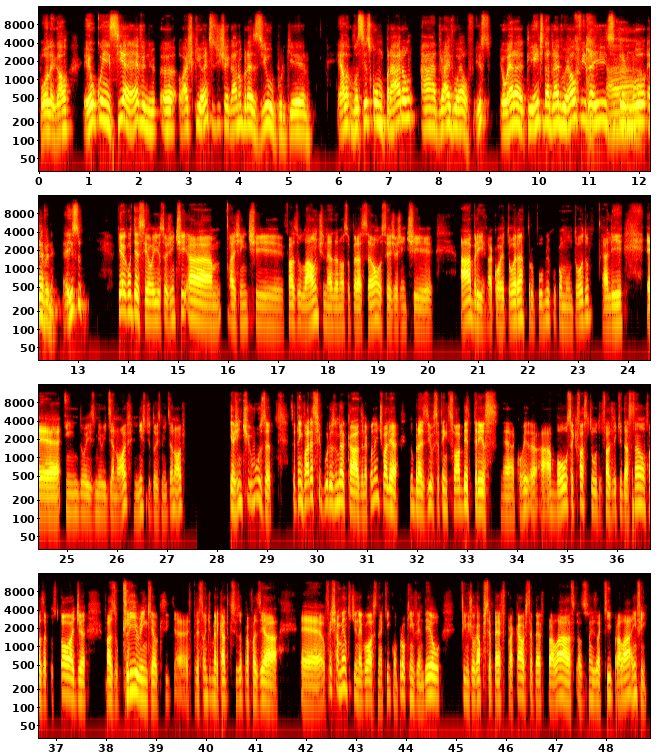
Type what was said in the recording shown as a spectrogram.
Pô, legal. Eu conheci a Avenue, uh, eu acho que antes de chegar no Brasil, porque ela, vocês compraram a Drive Wealth, isso? Eu era cliente da Drive Wealth e daí ah. se tornou Avenue, é isso? Que aconteceu é isso? A gente, a, a gente faz o launch né, da nossa operação, ou seja, a gente abre a corretora para o público como um todo, ali é, em 2019, início de 2019, e a gente usa, você tem várias figuras no mercado, né? Quando a gente olha no Brasil, você tem só a B3, né? A, a, bolsa que faz tudo, faz liquidação, faz a custódia, faz o clearing, que é, é a expressão de mercado que se usa para fazer a, é, o fechamento de negócio, né? Quem comprou, quem vendeu, enfim, jogar para o CPF para cá, o CPF para lá, as ações aqui para lá, enfim.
